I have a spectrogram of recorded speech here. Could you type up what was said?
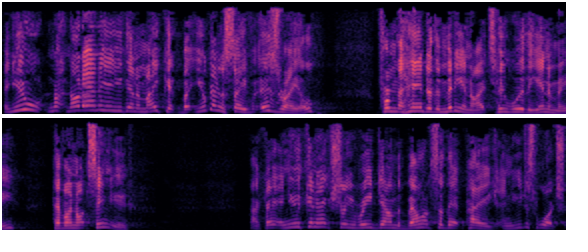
And you, not, not only are you going to make it, but you're going to save Israel from the hand of the Midianites, who were the enemy. Have I not sent you? Okay, and you can actually read down the balance of that page and you just watch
